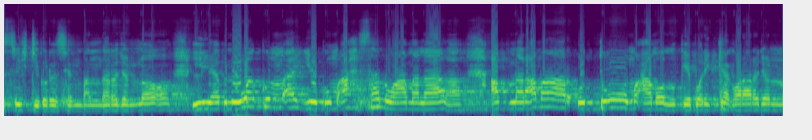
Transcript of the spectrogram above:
সৃষ্টি করেছেন বান্দার জন্য। আপনার আমার উত্তম আমলকে পরীক্ষা করার জন্য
